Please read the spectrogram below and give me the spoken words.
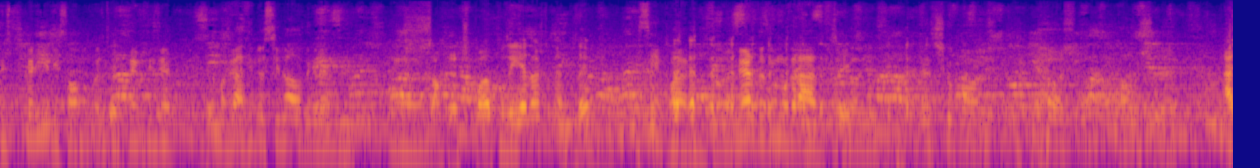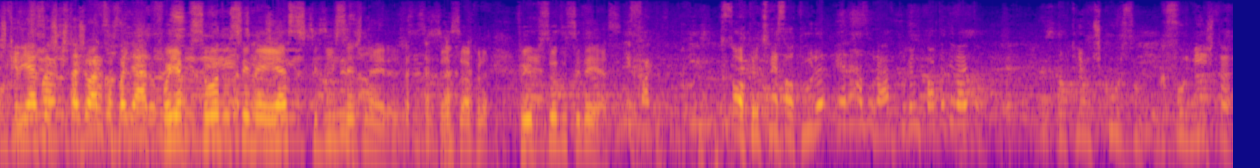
Disse porcaria, disse alguma coisa que podemos dizer numa rádio nacional de grande. Uh... Sócrates podia, nós também podemos. Sim, claro, merdas e moderadas. Desculpa aos. aos, aos uh, às crianças que estejam a acompanhar o Foi a pessoa do CDS que disse as neiras. Foi a pessoa do CDS. E de facto, Sócrates, nessa altura, era adorado por grande parte da direita. Porque tinha um discurso reformista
